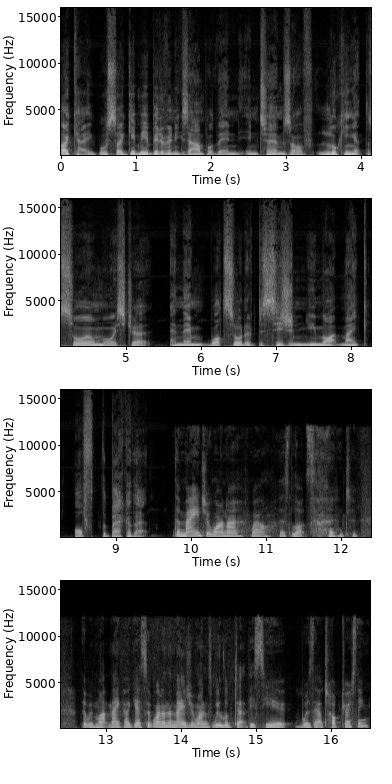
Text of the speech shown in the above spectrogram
Okay, well, so give me a bit of an example then in terms of looking at the soil moisture and then what sort of decision you might make off the back of that. The major one, uh, well, there's lots to, that we might make, I guess. But one of the major ones we looked at this year was our top dressing,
